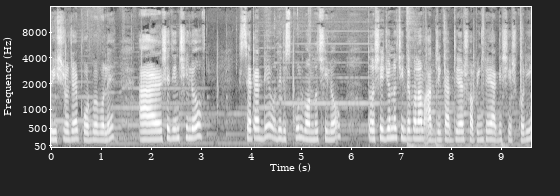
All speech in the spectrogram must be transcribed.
বিশ রোজায় পড়বে বলে। আর সেদিন ছিল স্যাটারডে ওদের স্কুল বন্ধ ছিল। তো সেই জন্য চিন্তা করলাম আদ্রি কাদ্রিয়ার শপিংটাই আগে শেষ করি।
